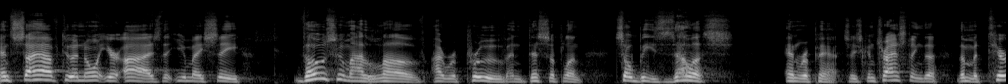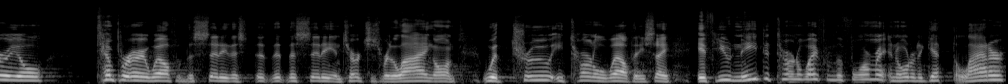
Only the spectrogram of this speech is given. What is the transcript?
and salve to anoint your eyes that you may see. Those whom I love, I reprove and discipline. So be zealous and repent. So he's contrasting the, the material, temporary wealth of the city, this, this city and church is relying on, with true eternal wealth. And he say, if you need to turn away from the former in order to get the latter,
